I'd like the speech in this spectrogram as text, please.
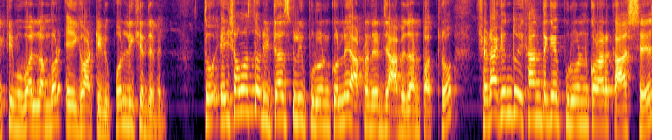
একটি মোবাইল নম্বর এই ঘরটির উপর লিখে দেবেন। তো এই সমস্ত ডিটেলসগুলি পূরণ করলে আপনাদের যে আবেদনপত্র, সেটা কিন্তু এখান থেকে পূরণ করার কাজ শেষ।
